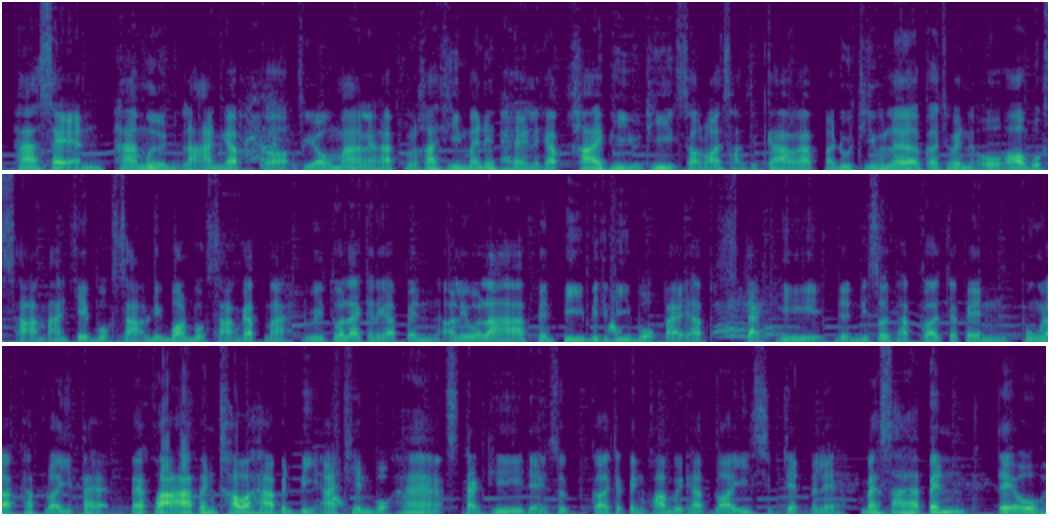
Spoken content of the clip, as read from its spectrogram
5 5 0 0 0 0 ล้านครับ ก็เฟี้ยวมากเลยครับ มูลค่าทีมไม่ได้แพงเลยครับ ค่ายพีอยู่ที่ 239 ครับ มาดูทีมกันเลยครับก็จะเป็นโอออบวก3อ่านเกมบวก3ลิงบอลบวก3ครับ มาดูที่ตัวแรกกันเลยครับ เป็นอาริโอล่าครับเป็นปี BTB บวกไปครับสแต็กที่เด่นที่สุดครับก็จะเป็นพุ่งรับครับ 128 แบ็คขวาเป็นคาวาฮาเป็นปีอาร์เทนบวก5สแต็กที่เด่นที่สุดก็จะเป็นความบืดครับ127ไปเลย แบ็คซ้ายครับเป็นเตโอเฮ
